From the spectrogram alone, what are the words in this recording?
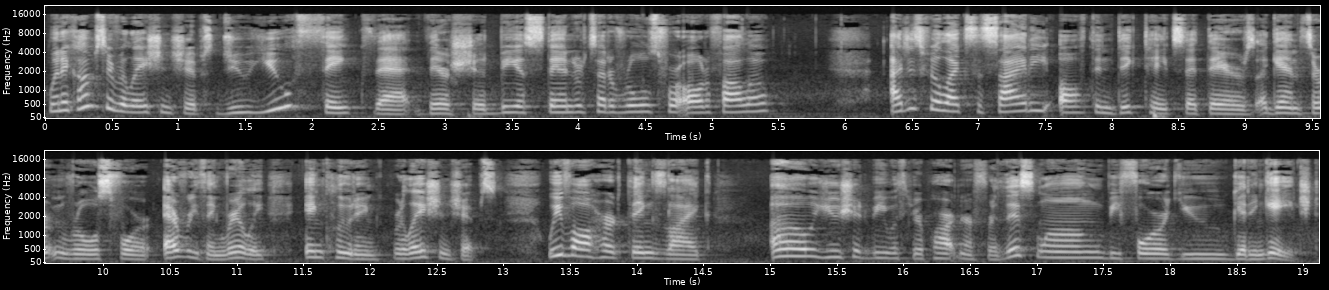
When it comes to relationships, do you think that there should be a standard set of rules for all to follow? I just feel like society often dictates that there's, again, certain rules for everything, really, including relationships. We've all heard things like, oh, you should be with your partner for this long before you get engaged.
